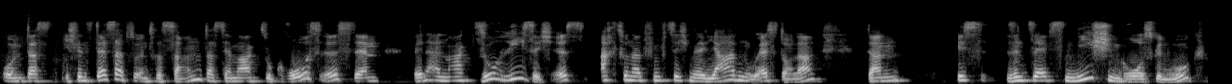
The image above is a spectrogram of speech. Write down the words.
Und das, ich finde es deshalb so interessant, dass der Markt so groß ist, denn wenn ein Markt so riesig ist, 850 Milliarden US-Dollar, dann ist, sind selbst Nischen groß genug,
